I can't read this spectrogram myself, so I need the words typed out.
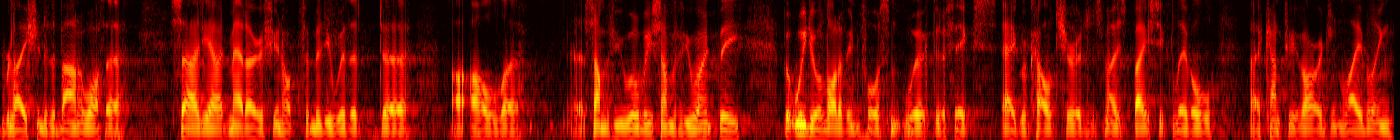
relation to the Barnawartha sale yard matter. If you're not familiar with it, uh, I'll, uh, uh, some of you will be, some of you won't be. But we do a lot of enforcement work that affects agriculture at its most basic level, uh, country of origin labelling,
